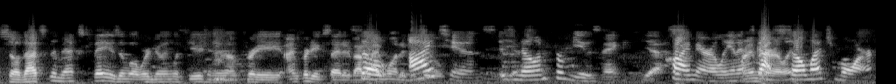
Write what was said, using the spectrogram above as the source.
So that's the next phase of what we're doing with Fusion, and I'm pretty, I'm pretty excited about it. I So wanted to do, iTunes is Yeah. known for music yes. primarily, and it's Primarily. got so much more.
